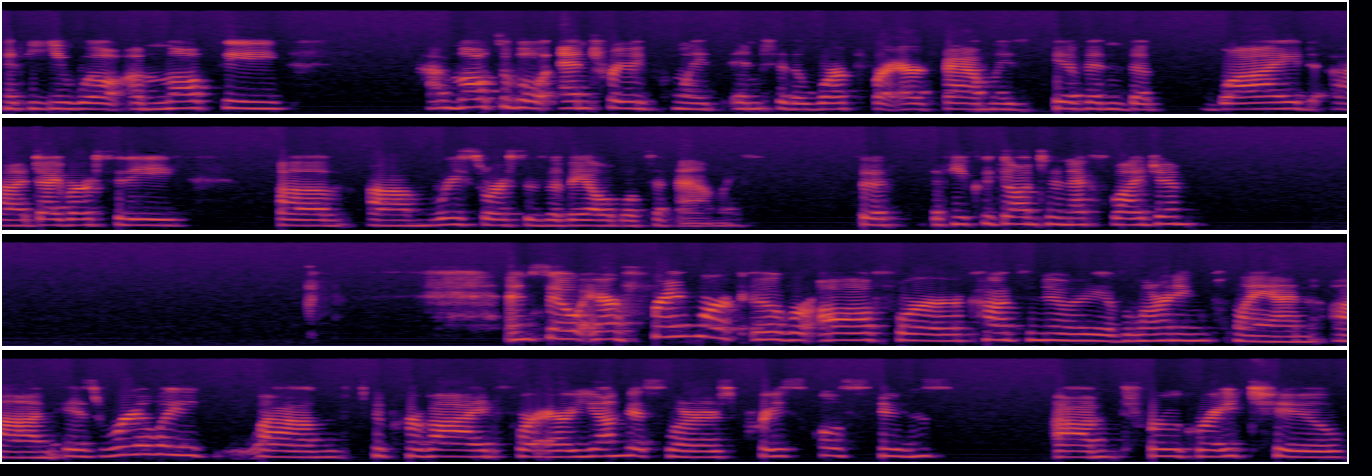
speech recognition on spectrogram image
if you will, a multi multiple entry points into the work for our families, given the wide uh, diversity of um, resources available to families. So if, you could go on to the next slide, Jim. And so our framework overall for continuity of learning plan um, is really um, to provide for our youngest learners, preschool students um, through grade two,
